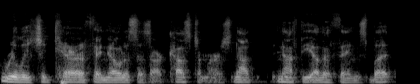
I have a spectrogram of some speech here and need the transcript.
really should care if they notice is our customers not not the other things but,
